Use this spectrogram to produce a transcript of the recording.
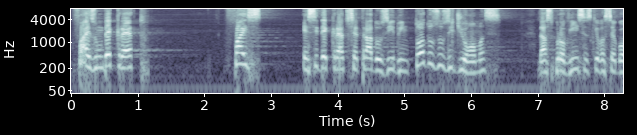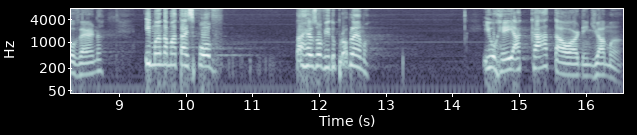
Faz um decreto, faz esse decreto ser traduzido em todos os idiomas das províncias que você governa e manda matar esse povo. Está resolvido o problema. E o rei acata a ordem de Amã.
